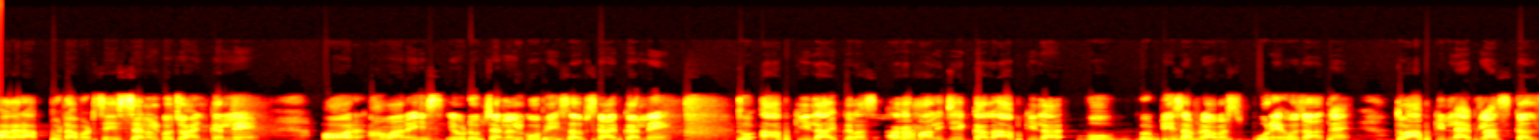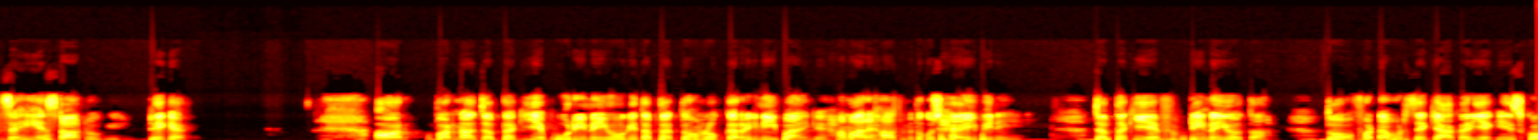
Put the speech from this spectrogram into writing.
अगर आप फटाफट से इस चैनल को ज्वाइन कर लें और हमारे इस यूट्यूब चैनल को भी सब्सक्राइब कर लें तो आपकी लाइव क्लास अगर मान लीजिए कल आपकी वो 50 सब्सक्राइबर्स पूरे हो जाते हैं तो आपकी लाइव क्लास कल से ही स्टार्ट होगी, ठीक है? और वरना जब तक ये पूरी नहीं होगी, तब तक तो हम लोग कर ही नहीं पाएँगे। हमारे हाथ में तो कुछ है ही भी नहीं। जब तक ये 50 नहीं होता तो फटाफट से क्या करिए कि इसको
